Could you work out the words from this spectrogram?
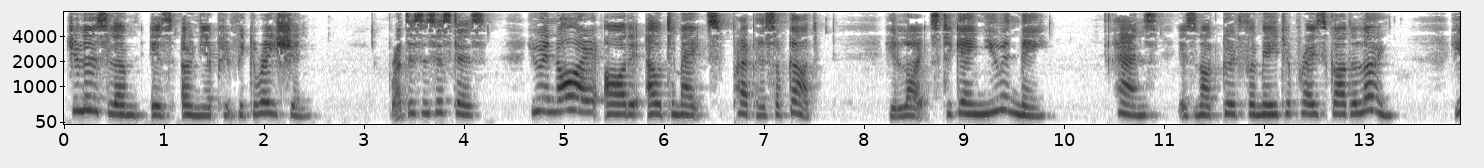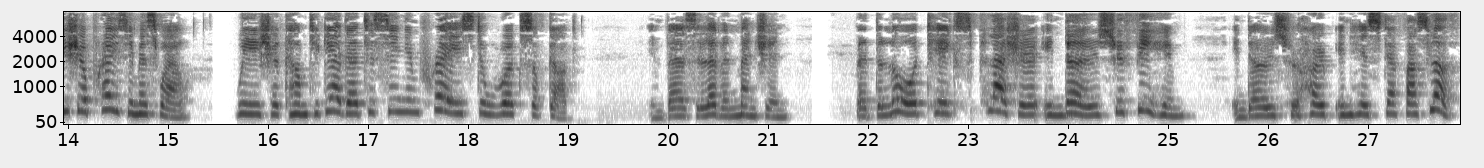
Jerusalem is only a prefiguration. Brothers and sisters, you and I are the ultimate purpose of God. He likes to gain you and me. Hence, it's not good for me to praise God alone. You shall praise Him as well. We shall come together to sing and praise the works of God. In verse 11 mentioned, But the Lord takes pleasure in those who fear Him in those who hope in his steadfast love.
